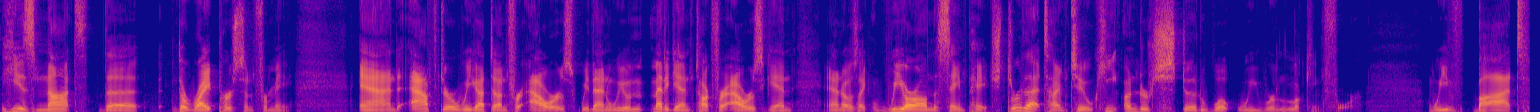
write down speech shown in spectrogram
he is not the the right person for me. And after we got done for hours, we then we met again, talked for hours again, and I was like, we are on the same page. Through that time too, he understood what we were looking for. We've bought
